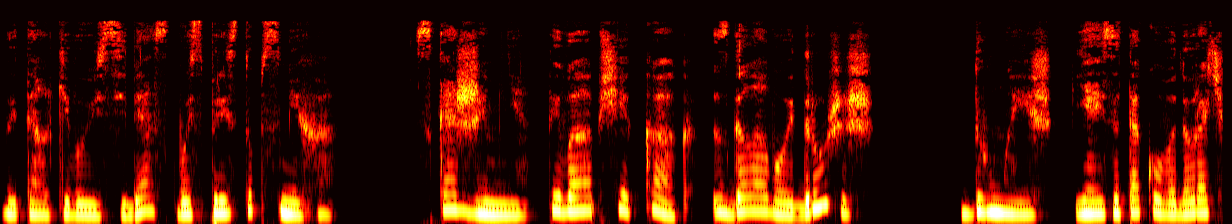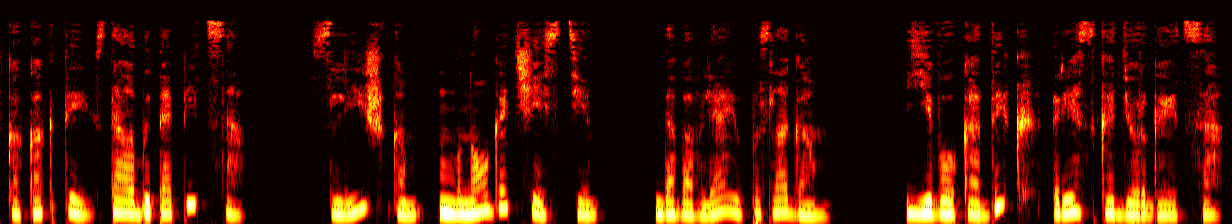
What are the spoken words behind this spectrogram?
выталкиваю из себя сквозь приступ смеха. Скажи мне, ты вообще как, с головой дружишь? Думаешь, я из-за такого дурачка, как ты, стала бы топиться? Слишком много чести, добавляю по слогам. Его кадык резко дергается.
